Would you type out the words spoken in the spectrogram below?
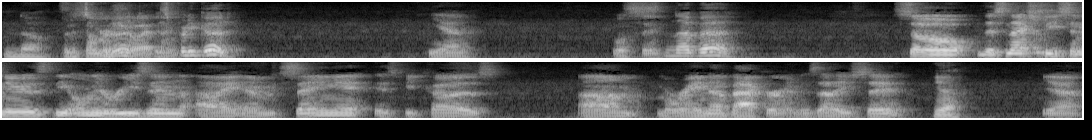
No, It's but a it's summer good. show, it's pretty good. Yeah. We'll see. It's not bad. So, this next piece of news, the only reason I am saying it is because um, Morena Baccarin, is that how you say it? Yeah. Yeah.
